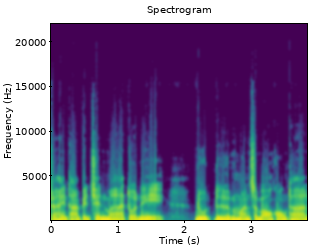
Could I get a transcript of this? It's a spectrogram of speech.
จะให้ท่านเป็นเช่นม้าตัวนี้ ดูดดื่มมันสมองของท่าน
